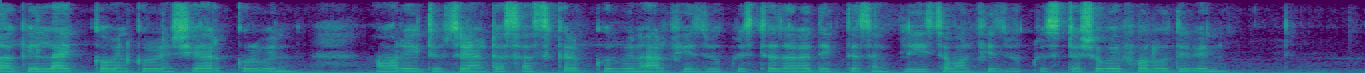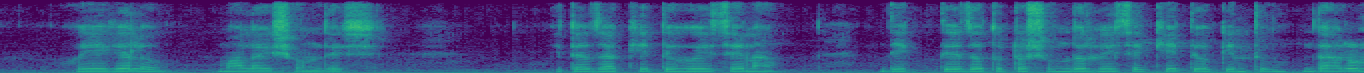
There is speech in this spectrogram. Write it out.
লাগে লাইক কমেন্ট করবেন শেয়ার করবেন। আমার ইউটিউব চ্যানেলটা সাবস্ক্রাইব করবেন। আর ফেসবুক পেজটা যারা দেখতেছেন প্লিজ আমার ফেসবুক পেজটা সবাই ফলো দিবেন। হয়ে গেল মালাই সন্দেশ। এটা যা খেতে হয়েছে না, দেখতে যতটা সুন্দর হয়েছে, খেতেও কিন্তু দারুণ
